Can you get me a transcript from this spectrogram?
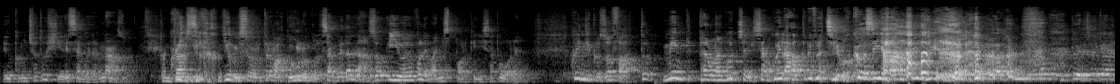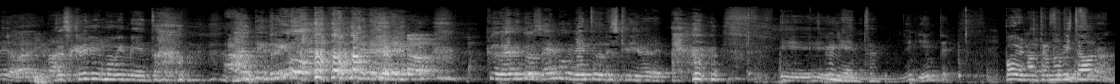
e ho cominciato a uscire sangue dal naso. Fantastico. Quindi io mi sono trovato uno col sangue dal naso e io avevo le mani sporche di sapone. Quindi cosa ho fatto? Mentre tra una goccia di sangue e l'altra facevo così avanti e indietro per cercare di lavare le mani. Descrivi il movimento. Avanti! Come- Cos'è il movimento da descrivere? E, E niente. E niente. Poi un'altra novità,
